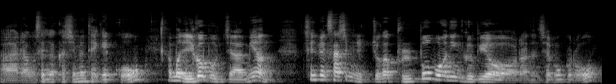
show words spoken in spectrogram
라고 생각하시면 되겠고 한번 읽어보자면 746조가 불법 원인 급여라는 제목으로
